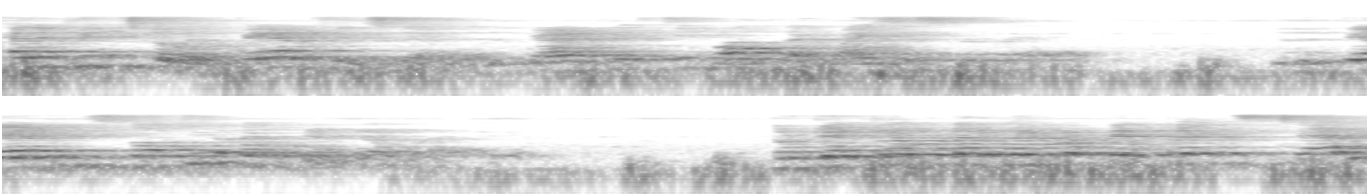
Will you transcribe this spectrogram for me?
ଖାଲି ଫିନ୍ସ କହିବେ ପେୟାର ଫିନ୍ସ ପେୟାର ଫିନ୍ସ ଯିବ ତାକୁ ପାଇସେସ୍ repair is nothing other than tetraploidy. So tetraploidy member tetra means shell.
